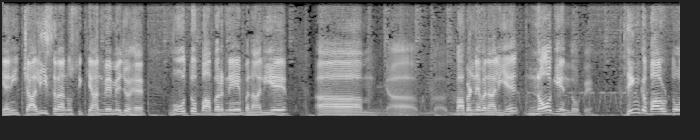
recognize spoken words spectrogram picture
यानी चालीस रन उस इक्यानवे में जो है, वो तो बाबर ने बना लिए बाबर ने बना लिए नौ गेंदों पे। थिंक अबाउट दो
